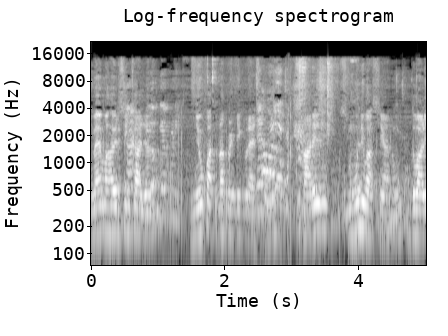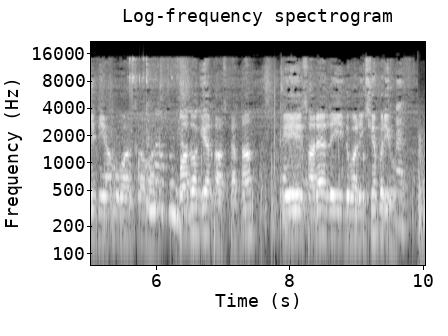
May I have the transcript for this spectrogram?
ਮੈਂ Mahavir Singh Kajal new Patna printing press ਤੋਂ। ਸਾਰੇ ਸਮੂਹ ਨਿਵਾਸੀਆਂ ਨੂੰ ਦੀਵਾਲੀ ਦੀਆਂ ਮੁਬਾਰਕਾਂ ਮਾਤਾ ਅੱਗੇ ਅਰਦਾਸ ਕਰਦਾ ਕਿ ਸਾਰਿਆਂ ਲਈ ਦੀਵਾਲੀ ਖੁਸ਼ੀਆਂ ਭਰੀ ਹੋਵੇ।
